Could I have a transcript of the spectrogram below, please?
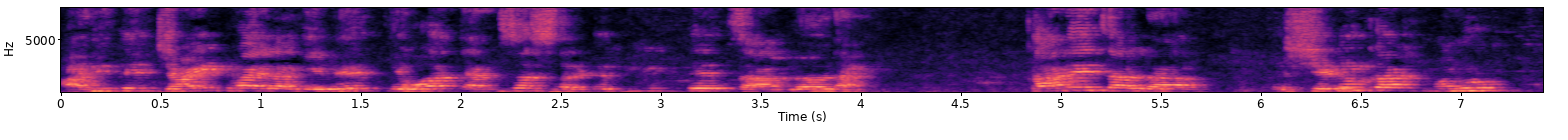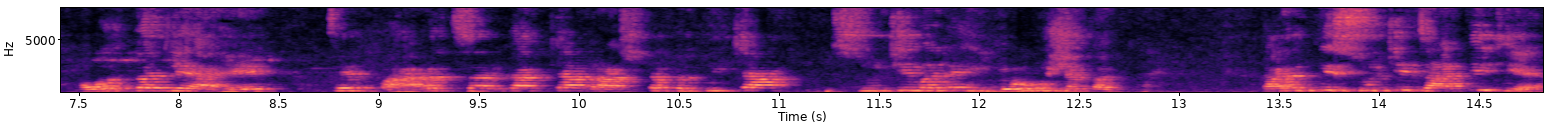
आणि ते जॉईंट व्हायला गेले तेव्हा त्यांचं सर्टिफिकेट ते चाललं नाही. का नाही चाललं? शेड्यूल कास्ट म्हणून बौद्ध जे आहे ते भारत सरकारच्या राष्ट्रपतीच्या सूचीमध्ये येऊ शकत नाही. कारण ती सूची जातीची आहे.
